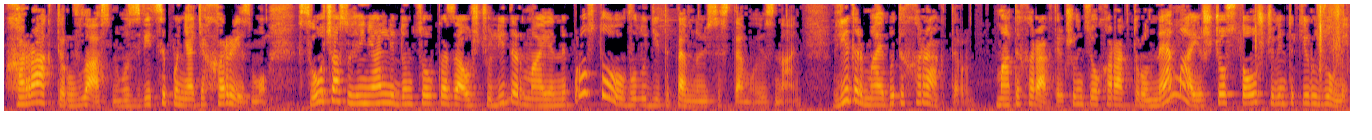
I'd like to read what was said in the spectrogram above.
характеру власного, звідси поняття харизму. Свого часу геніальний Донцов казав, що лідер має не просто володіти певною системою знань, лідер має бути характером, мати характер. Якщо він цього характеру не має, що з того, що він такий розумний?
